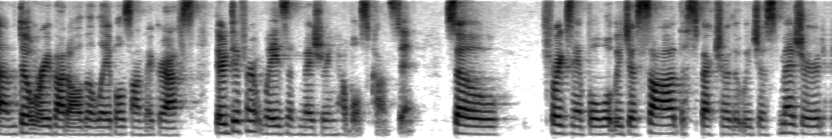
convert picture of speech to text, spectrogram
Um, don't worry about all the labels on the graphs. There are different ways of measuring Hubble's constant. So for example, what we just saw, the spectra that we just measured,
